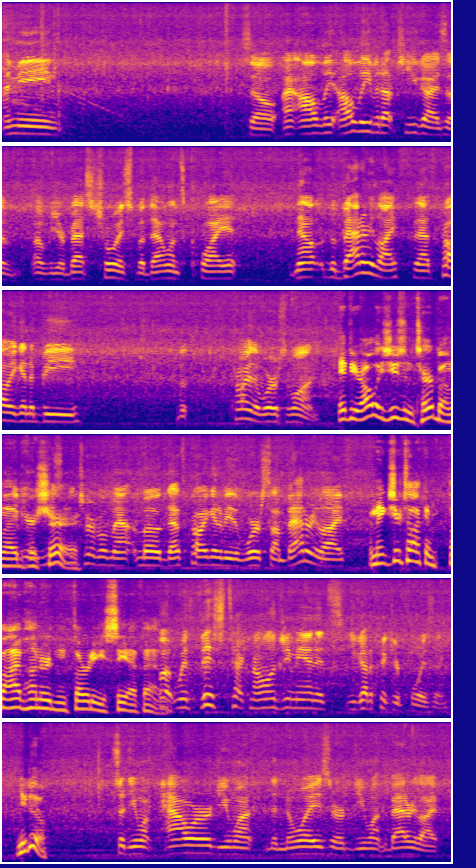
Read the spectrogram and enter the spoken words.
I mean, so I, I'll le I'll leave it up to you guys of, of your best choice, but that one's quiet. Now the battery life, that's probably going to be the, probably the worst one. If you're always using turbo mode If you're for sure, using turbo mode, that's probably going to be the worst on battery life. I mean, you're talking 530 CFM. But with this technology, man, it's you got to pick your poison. you do. So do you want power? Do you want the noise, or do you want the battery life?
